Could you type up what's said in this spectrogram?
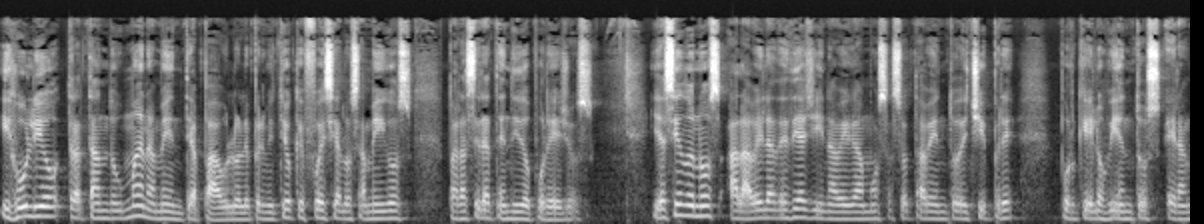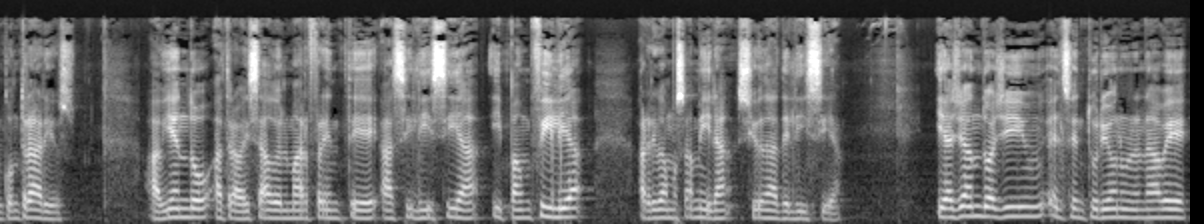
y Julio, tratando humanamente a Pablo, le permitió que fuese a los amigos para ser atendido por ellos. Y haciéndonos a la vela desde allí, navegamos a Sotavento de Chipre, porque los vientos eran contrarios. Habiendo atravesado el mar frente a Cilicia y Panfilia, arribamos a Mira, ciudad de Licia. Y hallando allí el centurión una nave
